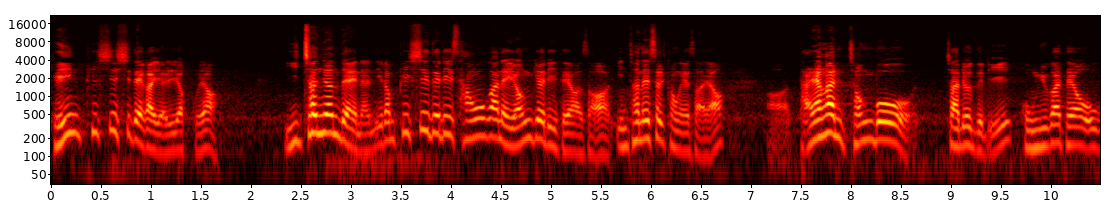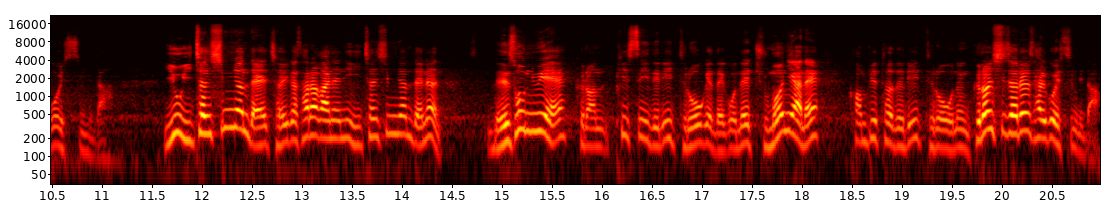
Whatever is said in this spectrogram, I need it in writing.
개인 PC 시대가 열렸고요. 2000년대에는 이런 PC들이 상호 간에 연결이 되어서 인터넷을 통해서요. 어, 다양한 정보 자료들이 공유가 되어 오고 있습니다. 이후 2010년대 저희가 살아가는 이 2010년대는 내 손 위에 그런 PC들이 들어오게 되고 내 주머니 안에 컴퓨터들이 들어오는 그런 시절을 살고 있습니다.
